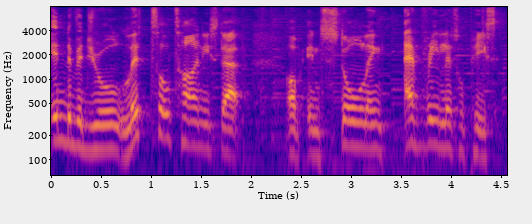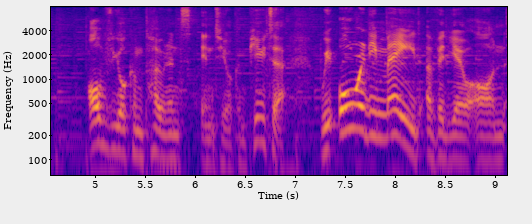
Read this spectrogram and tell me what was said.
individual little tiny step of installing every little piece of your components into your computer. We already made a video on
